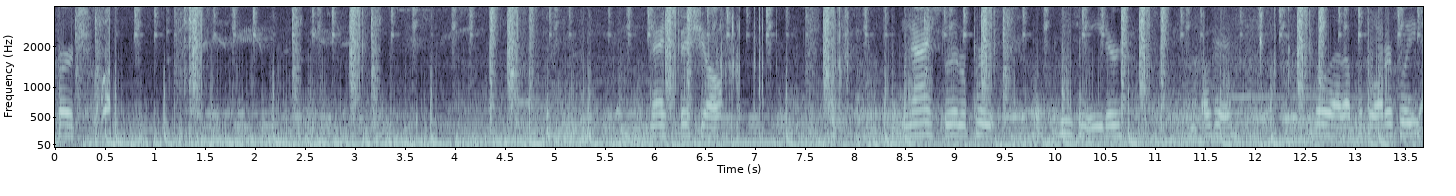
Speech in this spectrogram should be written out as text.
Perch. Nice fish, y'all. Nice little perch. He's an eater. Okay. Fill that up with water, please.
